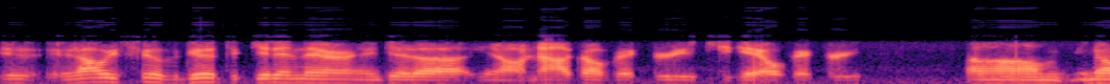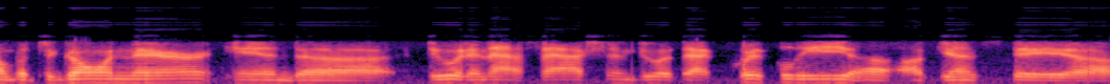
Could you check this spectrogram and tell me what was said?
it always feels good to get in there and get a you know a knockout victory, TKO victory. Um, you know, but to go in there and uh, do it in that fashion, do it that quickly uh, against a uh,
